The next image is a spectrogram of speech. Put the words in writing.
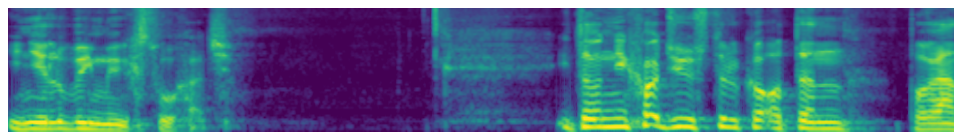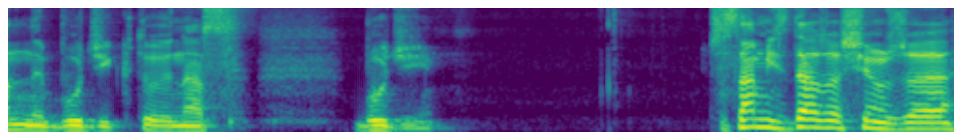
i nie lubimy ich słuchać. I to nie chodzi już tylko o ten poranny budzik, który nas budzi. Czasami zdarza się, że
